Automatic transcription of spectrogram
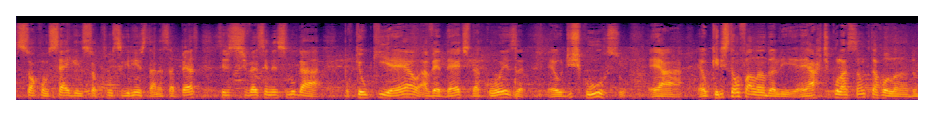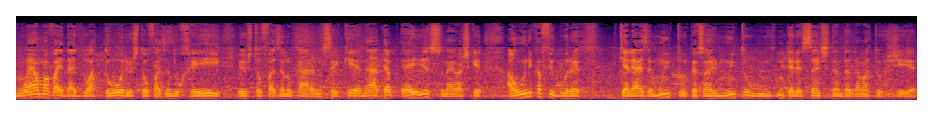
só conseguem, só conseguiriam estar nessa peça se eles estivessem nesse lugar, porque o que é a vedete da coisa é o discurso, é, a, é o que eles estão falando ali, é a articulação que está rolando, não é uma vaidade do ator, eu estou fazendo o rei, eu estou fazendo o cara não sei o quê, né? Até é isso, né? Eu acho que a única figura que aliás é muito um personagem muito interessante dentro da dramaturgia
